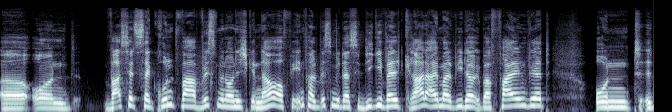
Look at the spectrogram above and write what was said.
Äh, und was jetzt der Grund war, wissen wir noch nicht genau. Auf jeden Fall wissen wir, dass die Digi-Welt gerade einmal wieder überfallen wird und äh,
